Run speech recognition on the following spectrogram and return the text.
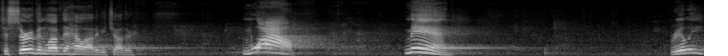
to serve and love the hell out of each other. Wow. Man, Really?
